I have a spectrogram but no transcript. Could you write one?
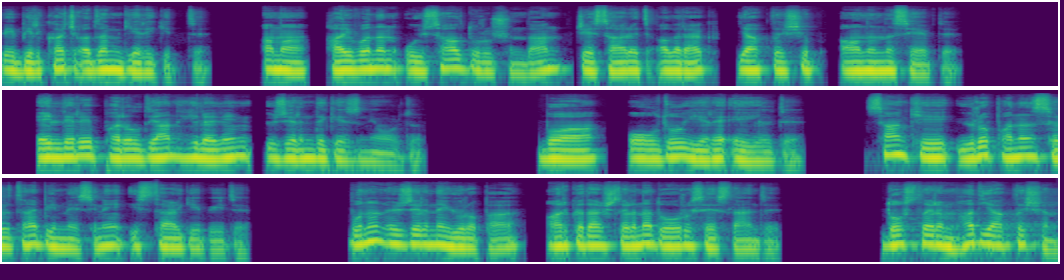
ve birkaç adım geri gitti. Ama hayvanın uysal duruşundan cesaret alarak yaklaşıp alnını sevdi. Elleri parıldayan hilalin üzerinde geziniyordu. Boğa olduğu yere eğildi. Sanki Europa'nın sırtına binmesini ister gibiydi. Bunun üzerine Europa arkadaşlarına doğru seslendi. Dostlarım hadi yaklaşın.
